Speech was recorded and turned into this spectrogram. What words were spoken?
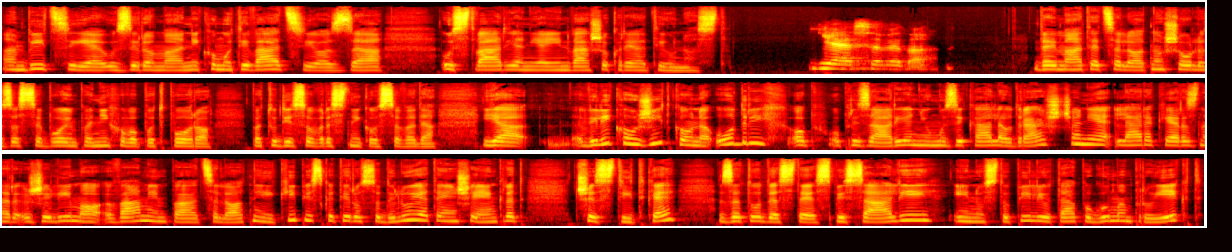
ambicije oziroma neko motivacijo za ustvarjanje in vašo kreativnost? Je, seveda da imate celotno šolo za seboj in pa njihovo podporo, pa tudi sovrstnikov, seveda. Ja, veliko užitkov na odrih ob uprizarjanju muzikala Odraščanje. Lara Kerzner, želimo vam in pa celotni ekipi, s katero sodelujete, in še enkrat čestitke za to, da ste spisali in vstopili v ta pogumen projekt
